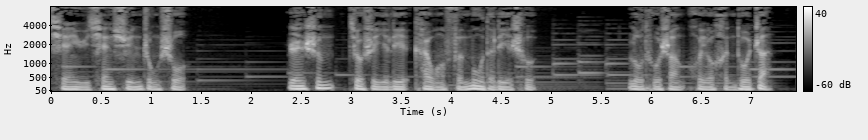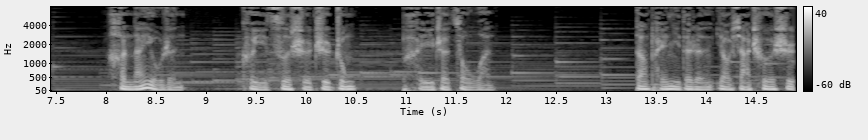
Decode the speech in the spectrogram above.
千与千寻》中说：“人生就是一列开往坟墓的列车，路途上会有很多站，很难有人可以自始至终陪着走完。当陪你的人要下车时，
